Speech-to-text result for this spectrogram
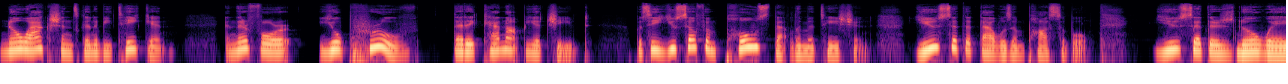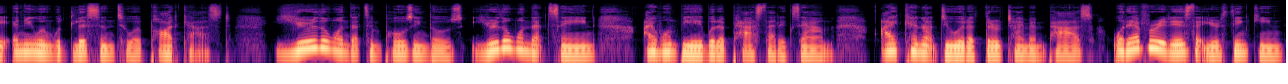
no action's going to be taken. And therefore, you'll prove that it cannot be achieved. But see, you self imposed that limitation. You said that that was impossible. You said there's no way anyone would listen to a podcast. You're the one that's imposing those. You're the one that's saying, I won't be able to pass that exam. I cannot do it a third time and pass. Whatever it is that you're thinking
